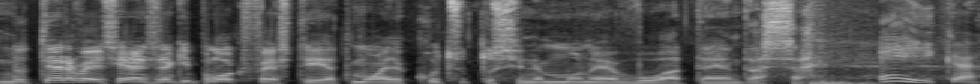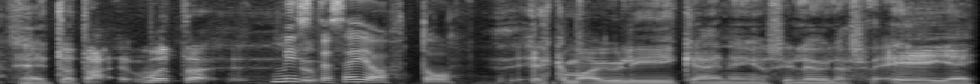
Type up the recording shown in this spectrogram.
No terveisiä ensinnäkin Blockfestiin, että mua ei ole kutsuttu sinne moneen vuoteen tässä. Eikö? Ei, tota, mutta, Mistä se johtuu? ehkä mä oon yli-ikäinen jo sille yleisölle. Ei, ei.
